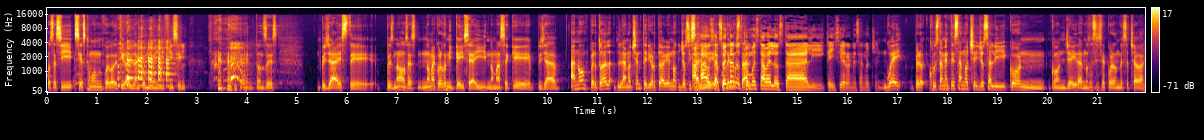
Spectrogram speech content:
o sea, sí, sí es como un juego de tiro al blanco muy difícil. Entonces, pues ya este, pues no, o sea, no me acuerdo ni qué hice ahí, nomás sé que pues ya, ah no, pero toda la, la noche anterior todavía no, yo sí salí, Ajá, o de- sea, o sea, del cuéntanos hostal. cómo estaba el hostal y qué hicieron esa noche. Güey, pero justamente esa noche yo salí con, con Jada, no sé si se acuerdan de esa chava.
